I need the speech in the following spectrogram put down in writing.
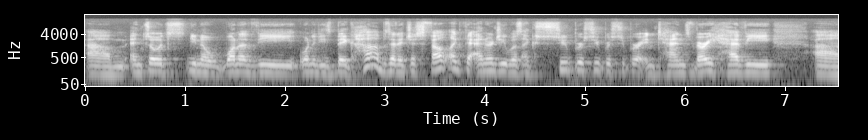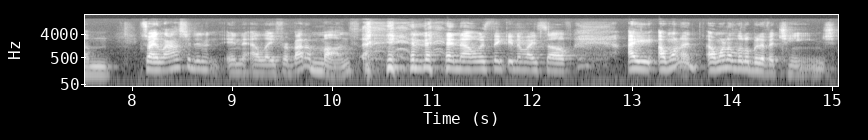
Um, and so it's you know one of the one of these big hubs and it just felt like the energy was like super super super intense very heavy um, so I lasted in, in LA for about a month, and then I was thinking to myself, I, I want I want a little bit of a change.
